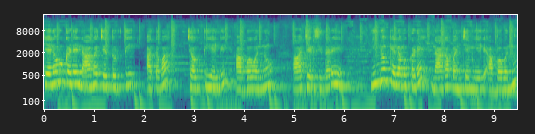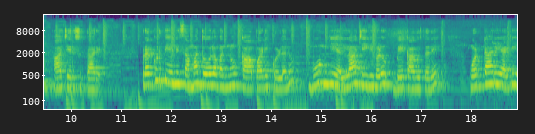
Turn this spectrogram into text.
ಕೆಲವು ಕಡೆ ನಾಗ ಚತುರ್ಥಿ ಅಥವಾ ಚೌತಿಯಲ್ಲಿ ಹಬ್ಬವನ್ನು ಆಚರಿಸಿದರೆ ಇನ್ನು ಕೆಲವು ಕಡೆ ನಾಗಪಂಚಮಿಯಲ್ಲಿ ಹಬ್ಬವನ್ನು ಆಚರಿಸುತ್ತಾರೆ. ಪ್ರಕೃತಿಯಲ್ಲಿ ಸಮತೋಲವನ್ನು ಕಾಪಾಡಿಕೊಳ್ಳಲು ಭೂಮಿಗೆ ಎಲ್ಲ ಜೀವಿಗಳು ಬೇಕಾಗುತ್ತದೆ. ಒಟ್ಟಾರೆಯಾಗಿ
